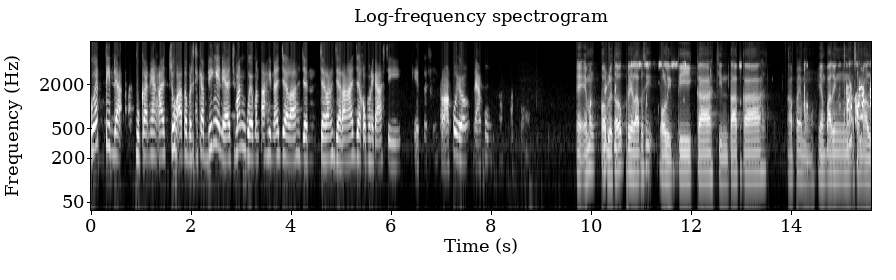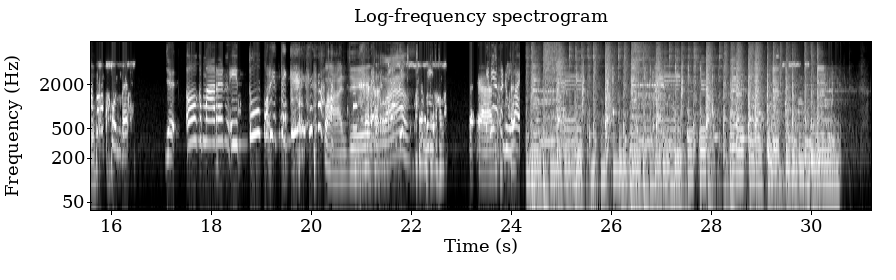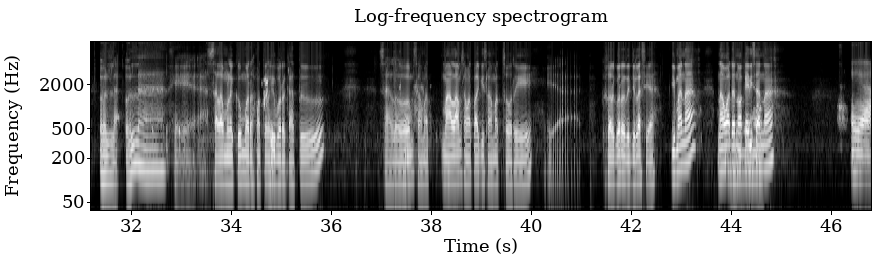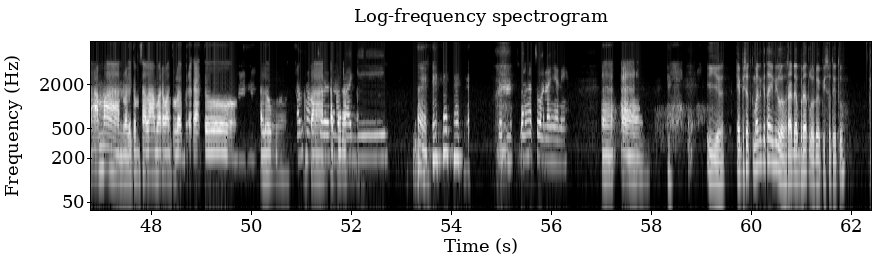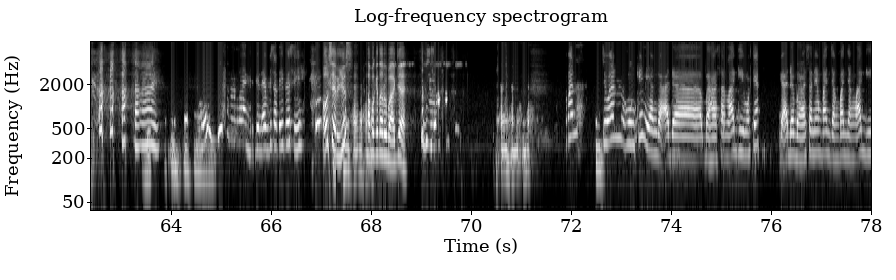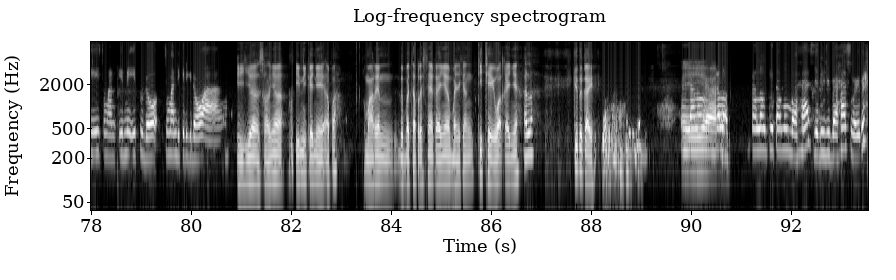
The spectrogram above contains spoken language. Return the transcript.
gue tidak bukan yang acuh atau bersikap dingin ya cuman gue mentahin aja lah dan jarang-jarang aja komunikasi gitu sih kalau aku yo nah aku Eh emang kalau boleh tahu perihal apa sih? Politika, cinta kah? Apa emang yang paling ngena sama lu? apa pun Bet. Oh kemarin itu politik Wah anjir, keras. Ya kan? ini yang kedua Ola, ola. Ya, Assalamualaikum warahmatullahi wabarakatuh. Salam, selamat malam, selamat pagi, selamat sore. Ya, suara gue udah jelas ya. Gimana? Nawa dan Wake di sana? Iya, aman. Waalaikumsalam warahmatullahi wabarakatuh. Halo. selamat Apa sore selamat pagi Udah jelas banget suaranya nih eh. Iya. Episode kemarin kita ini loh, rada berat loh dua episode itu. oh gue pernah lanjutin episode itu sih Oh serius? Apa kita rubah aja? cuman cuman mungkin ya nggak ada bahasan lagi maksudnya nggak ada bahasan yang panjang-panjang lagi cuman ini itu do cuman dikit-dikit doang Iya, soalnya ini kayaknya ya apa? Kemarin debat capresnya kayaknya banyak yang kecewa kayaknya. Alah. Gitu kayak. Kalau Iya. kalau kalau kita membahas jadi dibahas loh itu.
